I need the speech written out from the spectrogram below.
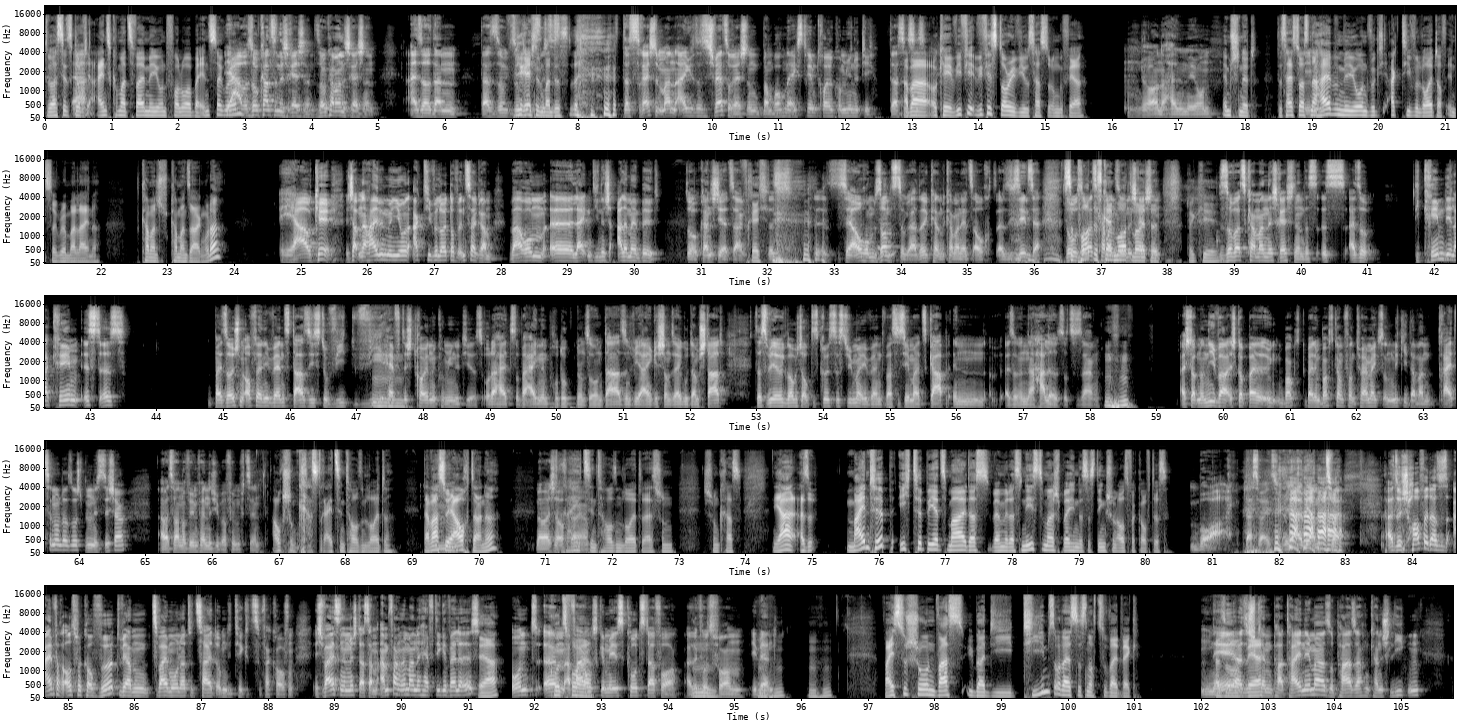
Du hast jetzt, glaube ja. ich, 1,2 Millionen Follower bei Instagram. Ja, aber so kannst du nicht rechnen. So kann man nicht rechnen. Also dann. Das, so, so Wie rechnet man das? Das rechnet man eigentlich, das ist schwer zu rechnen. Man braucht eine extrem treue Community. Das aber es. okay, wie viel, wie viel Story-Views hast du ungefähr? Ja, eine halbe Million. Im Schnitt. Das heißt, du hast mhm. eine halbe Million wirklich aktive Leute auf Instagram alleine. Kann man, kann man sagen, oder? Ja, okay. Ich habe eine halbe Million aktive Leute auf Instagram. Warum äh, liken die nicht alle mein Bild? So, kann ich dir jetzt sagen. Frech. Das, das ist ja auch umsonst sogar, ne? Kann, kann man jetzt auch, also Sie sehen es ja. So, Support ist kein Mord, so Leute. Rechnen. Okay. Sowas kann man nicht rechnen. Das ist, also, die Creme de la Creme ist es, bei solchen Offline-Events, da siehst du, wie, wie mm. heftig treu eine Community ist. Oder halt so bei eigenen Produkten und so. Und da sind wir eigentlich schon sehr gut am Start. Das wäre, glaube ich, auch das größte Streamer-Event, was es jemals gab in, also in einer Halle sozusagen. Mhm. Also ich glaube, noch nie war, ich glaube, bei, Box, bei dem Boxkampf von Trimax und Mickey, da waren 13 oder so, ich bin mir nicht sicher. Aber es waren auf jeden Fall nicht über 15. Auch schon krass, 13.000 Leute. Da warst mhm. du ja auch da, ne? Da war ich auch 13 da. 13.000 ja. Leute, das ist schon, schon krass. Ja, also mein Tipp, ich tippe jetzt mal, dass, wenn wir das nächste Mal sprechen, dass das Ding schon ausverkauft ist. Boah, das war jetzt. Ja, wir haben zwei, also ich hoffe, dass es einfach ausverkauft wird. Wir haben zwei Monate Zeit, um die Tickets zu verkaufen. Ich weiß nämlich, dass am Anfang immer eine heftige Welle ist. Ja. Und ähm, kurz erfahrungsgemäß kurz davor, also mhm. kurz vorm Event. Mhm. Mhm. Weißt du schon was über die Teams oder ist das noch zu weit weg? Nee, also, also ich kenne ein paar Teilnehmer, so ein paar Sachen kann ich leaken.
